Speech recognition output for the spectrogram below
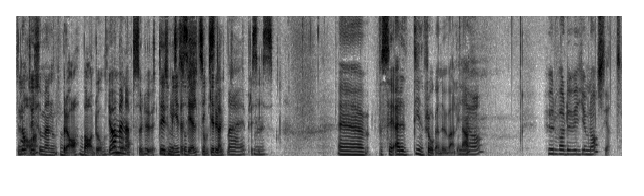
Det låter ju Ja. som en bra barndom. Ja ändå. men absolut. Det är som Inget som speciellt som sticker stack- ut. Nej precis. Eh, får se, är det din fråga nu va Lina? Ja. Hur var du i gymnasiet?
